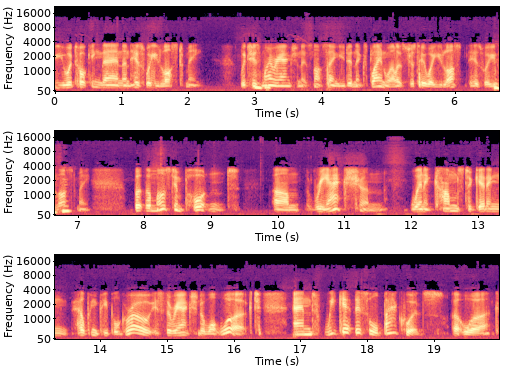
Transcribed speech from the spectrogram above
you were talking then, and here's where you lost me, which is mm-hmm. my reaction. It's not saying you didn't explain well. It's just here where you lost. Here's where you mm-hmm. lost me. But the most important um, reaction when it comes to getting helping people grow is the reaction to what worked, and we get this all backwards at work.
